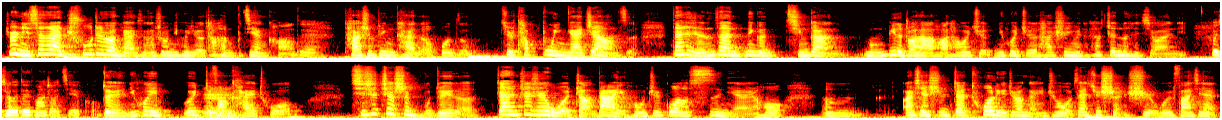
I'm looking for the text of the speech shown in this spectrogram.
就是你现在出这段感情的时候，你会觉得他很不健康，对，他是病态的，或者就是他不应该这样子。但是人在那个情感蒙蔽的状态的话，他会觉得你会觉得他是因为他真的很喜欢你，会去为对方找借口。对，你会为对方嗯开脱。其实这是不对的，但是这是我长大以后，这过了四年，然后嗯，而且是在脱离这段感情之后，我再去审视，我会发现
